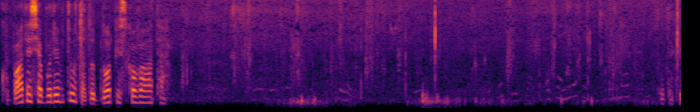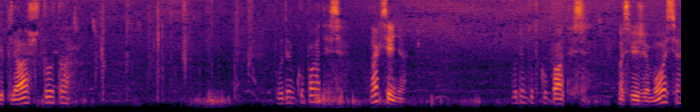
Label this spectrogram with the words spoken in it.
Купатися будемо тут, а тут дно пісковата. Тут такий пляж тут. Будемо купатися. Так, Сеня? Будемо тут купатися. Освіжимося.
